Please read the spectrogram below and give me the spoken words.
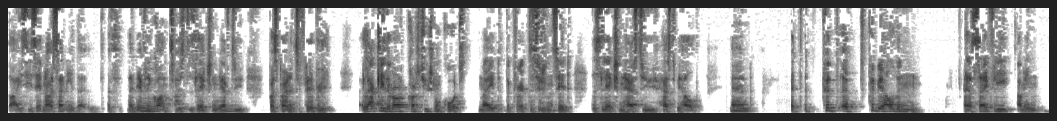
the IEC said no, suddenly they, they definitely mm. can't host this election. We have mm. to postpone it to February. Luckily, the Constitutional Court made the correct decision and said this election has to has to be held. Mm. And it, it, could, it could be held in uh, safely. I mean,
